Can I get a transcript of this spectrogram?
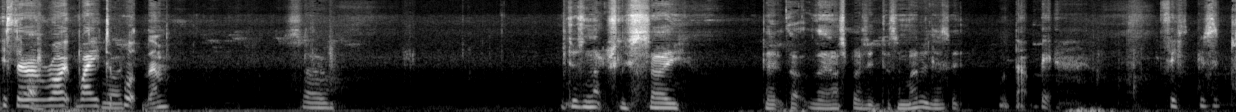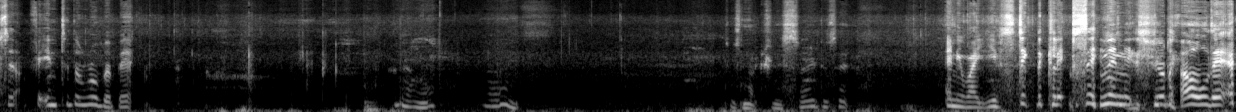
Is there a right way to Right. put them? So it doesn't actually say that, that there. I suppose it doesn't matter, does it? Would that bit fit, is it, does that fit into the rubber bit? I don't know. Um, doesn't actually say, does it? Anyway, you stick the clips in and it should hold it.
